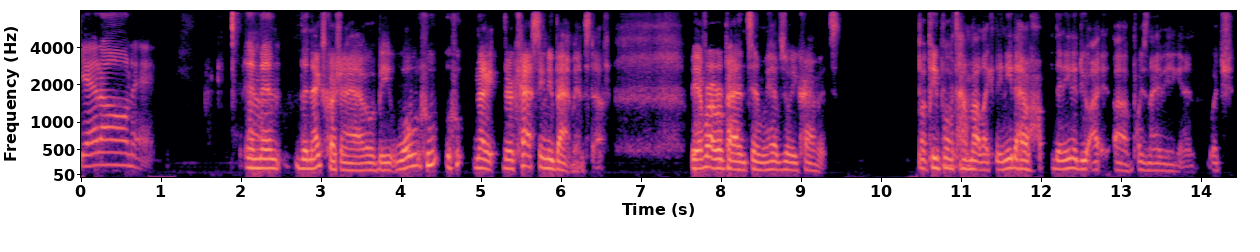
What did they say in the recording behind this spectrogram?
Get on it. And then Um, the next question I have would be, well, who, who? No, they're casting new Batman stuff. We have Robert Pattinson, we have Zoe Kravitz, but people are talking about like they need to have they need to do uh, Poison Ivy again, which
